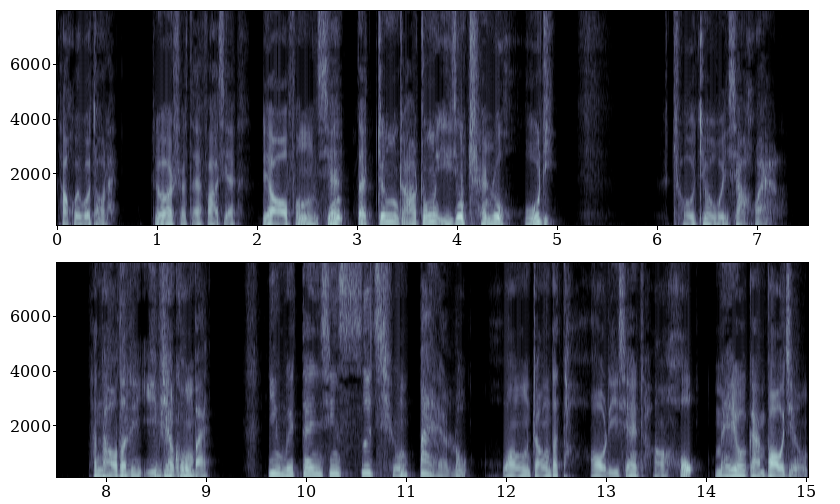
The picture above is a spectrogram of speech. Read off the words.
他回过头来，这时才发现廖凤仙在挣扎中已经沉入湖底。周九伟吓坏了，他脑子里一片空白，因为担心私情败露。慌张的逃离现场后，没有敢报警。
